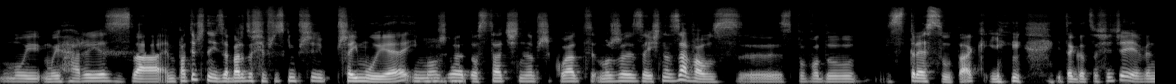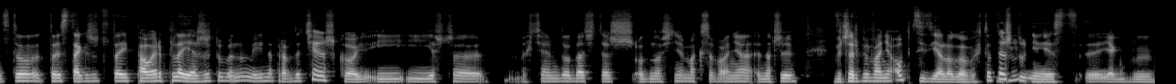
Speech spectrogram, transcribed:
mój, mój Harry jest za empatyczny i za bardzo się wszystkim przy, przejmuje i mm. może dostać na przykład, może zejść na zawał z, z powodu stresu, tak? I, i tego, co się dzieje. Więc to, to jest tak, że tutaj power playerzy tu będą mieli naprawdę ciężko. I, i jeszcze chciałem dodać też odnośnie maksowania, znaczy wyczerpywania opcji dialogowych. To też mhm. tu nie jest y, jakby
